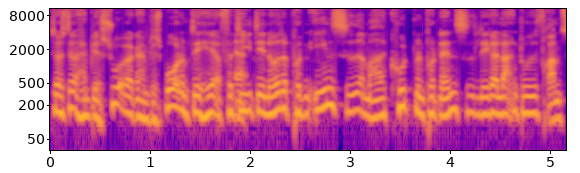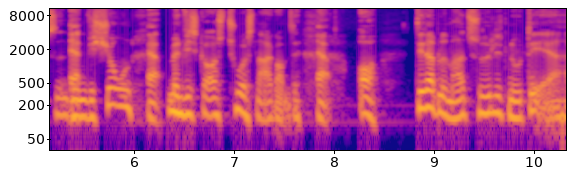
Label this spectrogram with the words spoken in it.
det er også at han bliver sur, hver gang han bliver spurgt om det her, fordi ja. det er noget, der på den ene side er meget akut, men på den anden side ligger langt ude i fremtiden. Ja. Det er en vision, ja. men vi skal også turde snakke om det. Ja. Og det, der er blevet meget tydeligt nu, det er,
